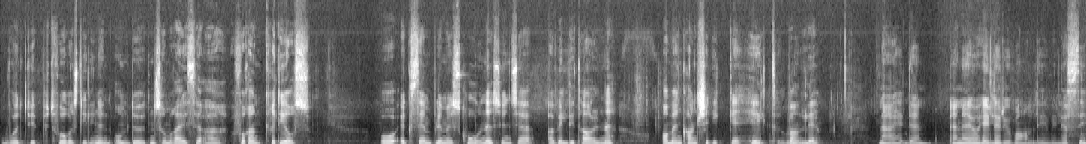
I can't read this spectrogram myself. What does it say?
hvor dypt forestillingen om døden som reise er forankret i oss. Og eksempelet med skoene syns jeg er veldig talende, om enn kanskje ikke helt vanlig. Nei, den, den, er jo heller uvanlig, vil jeg si.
